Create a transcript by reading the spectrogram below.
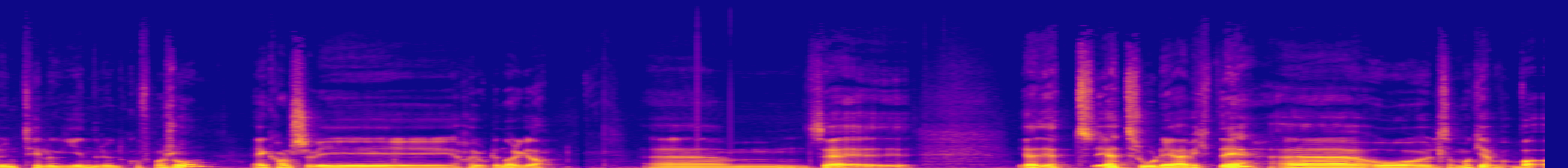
rundt teologien rundt konfirmasjon enn kanskje vi har gjort i Norge. da. Eh, så jeg, jeg, jeg, jeg, tror det er viktig. Eh, og liksom, ok, hva,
